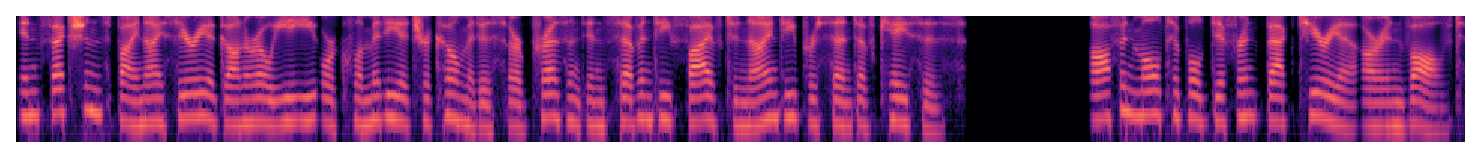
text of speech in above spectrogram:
Infections by Neisseria gonorrhoeae or Chlamydia trachomatis are present in 75 to 90% of cases. Often multiple different bacteria are involved.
